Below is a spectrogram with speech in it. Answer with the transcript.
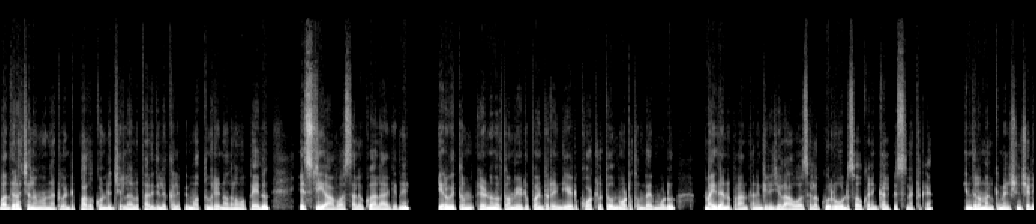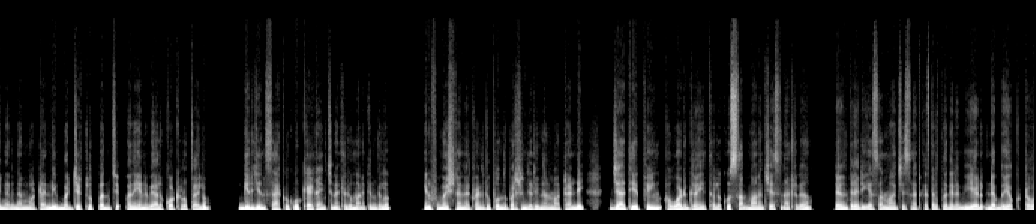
భద్రాచలం ఉన్నటువంటి పదకొండు జిల్లాల పరిధిలో కలిపి మొత్తం రెండు వందల ముప్పై ఐదు ఎస్టీ ఆవాసాలకు అలాగనే ఇరవై తొమ్మిది రెండు వందల తొంభై ఏడు పాయింట్ రెండు ఏడు కోట్లతో నూట తొంభై మూడు మైదాన ప్రాంతాన్ని గిరిజల ఆవాసాలకు రోడ్డు సౌకర్యం కల్పిస్తున్నట్లుగా ఇందులో మనకి మెన్షన్ చేయడం జరిగింది అనమాట అండి. బడ్జెట్లో పది పదిహేను వేల కోట్ల రూపాయలు గిరిజన శాఖకు కేటాయించినట్లుగా మనకి ఇందులో ఇన్ఫర్మేషన్ అనేటువంటిది పొందుపరచడం జరిగింది అనమాట అండి. జాతీయ ఫిల్మ్ అవార్డు గ్రహీతలకు సన్మానం చేసినట్లుగా రేవంత్ రెడ్డి గారు సన్మానం చేసినట్లుగా తెలుపు జరిగింది ఏడు డెబ్బై ఒకటవ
